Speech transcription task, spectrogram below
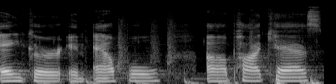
Anchor, and Apple uh, Podcasts.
